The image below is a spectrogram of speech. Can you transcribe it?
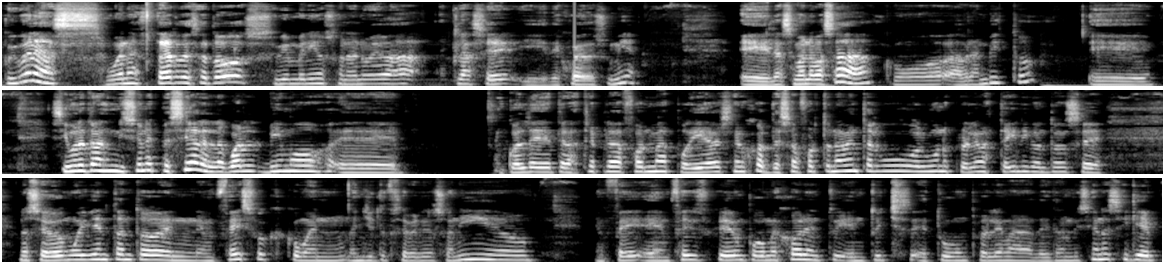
Muy buenas, buenas tardes a todos. Bienvenidos a una nueva clase de juego de sumía. Eh, la semana pasada, como habrán visto, eh, hicimos una transmisión especial en la cual vimos eh, cuál de, las tres plataformas podía verse mejor. Desafortunadamente hubo algunos problemas técnicos, entonces no se ve muy bien tanto en, Facebook como en, en, YouTube se perdió el sonido. En, Facebook ve un poco mejor, en, Twitch tuvo un problema de transmisión, así que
